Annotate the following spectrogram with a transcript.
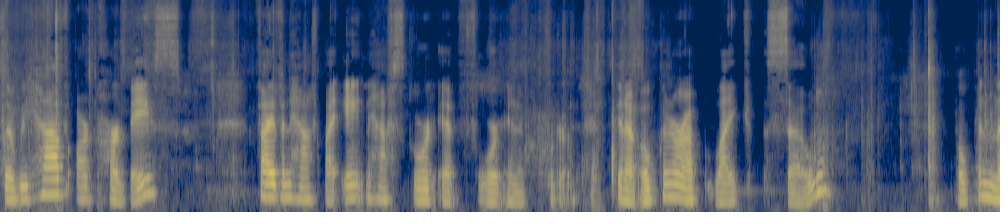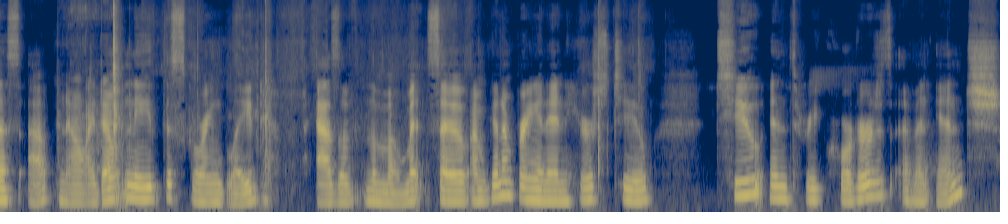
So we have our card base five and a half by eight and a half scored at four and a quarter. Going to open her up like so. Open this up. Now I don't need the scoring blade as of the moment. So I'm going to bring it in. Here's two, two and three quarters of an inch.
